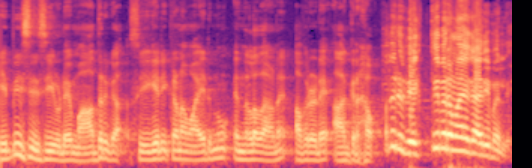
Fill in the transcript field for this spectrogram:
കെ പി സി സിയുടെ മാതൃക സ്വീകരിക്കണമായിരുന്നു എന്നുള്ളതാണ് അവരുടെ ആഗ്രഹം. അതൊരു വ്യക്തിപരമായ കാര്യമല്ലേ?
